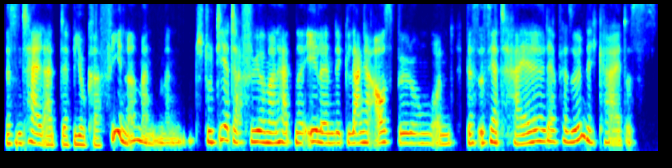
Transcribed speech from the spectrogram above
das ist ein Teil der Biografie. Ne? Man, man studiert dafür, man hat eine elendig lange Ausbildung und das ist ja Teil der Persönlichkeit, des,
